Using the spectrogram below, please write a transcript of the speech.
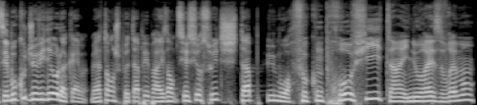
C'est beaucoup de jeux vidéo là quand même. Mais attends, je peux taper par exemple. Si sur Switch, je tape humour. Faut qu'on profite. hein. Il nous reste vraiment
